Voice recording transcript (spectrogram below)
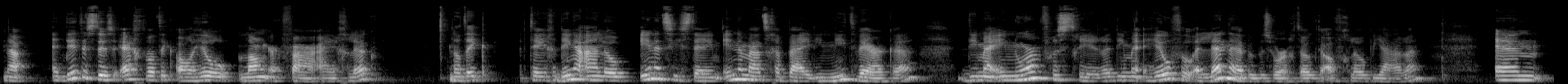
Nou, en dit is dus echt wat ik al heel lang ervaar eigenlijk. Dat ik tegen dingen aanloop in het systeem, in de maatschappij die niet werken, die mij enorm frustreren, die me heel veel ellende hebben bezorgd ook de afgelopen jaren. En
